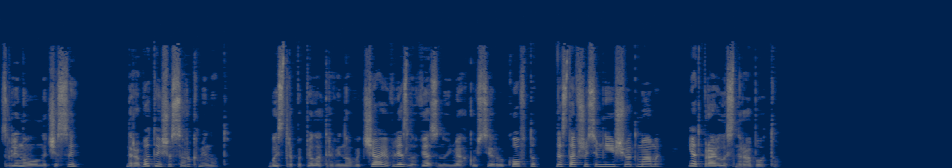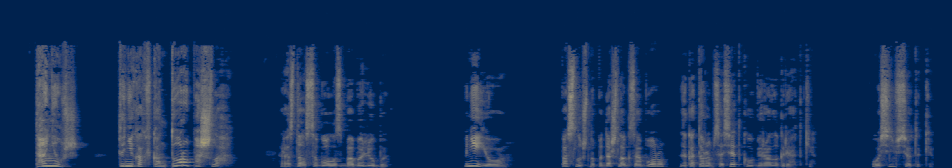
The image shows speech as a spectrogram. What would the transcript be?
Взглянула на часы. До работы еще сорок минут. Быстро попила травяного чая, влезла в вязаную мягкую серую кофту, доставшуюся мне еще от мамы, и отправилась на работу. «Танюш, ты никак в контору пошла?» — раздался голос бабы Любы. «В нее», Послушно подошла к забору, за которым соседка убирала грядки. Осень все-таки.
